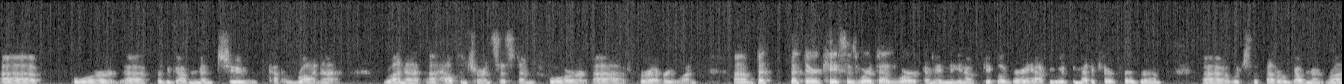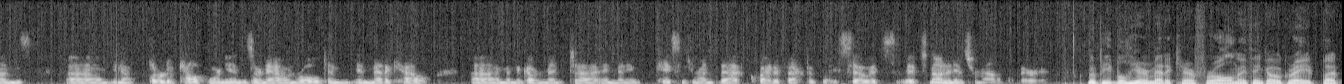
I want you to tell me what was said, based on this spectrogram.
uh, for uh, for the government to kind of run a run a, a health insurance system for uh, for everyone. Um, but but there are cases where it does work. I mean, you know, people are very happy with the Medicare program, uh, which the federal government runs. Um, you know, third of Californians are now enrolled in in Medi-Cal um, and the government uh, in many cases runs that quite effectively. So it's it's not an insurmountable barrier. But people hear Medicare for all and they think, oh, great, but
